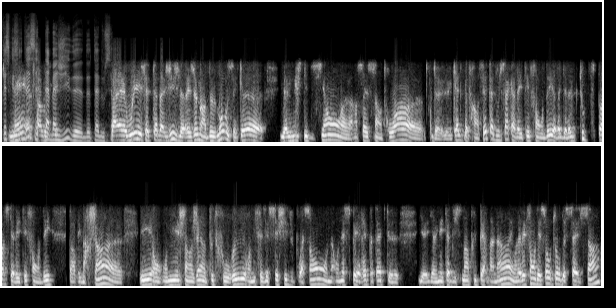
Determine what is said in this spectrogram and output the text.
Qu'est-ce que c'était cette tabagie de, de Tadoussac? Ben oui, cette tabagie, je le résume en deux mots, c'est que il y a une expédition euh, en 1603 euh, de, quelques Français. Tadoussac avait été fondé avec il y avait un tout petit poste qui avait été fondé par des marchands euh, et on, y échangeait un peu de fourrure, on y faisait sécher du poisson, on, espérait peut-être qu'il y, y, a un établissement plus permanent et on avait fondé ça autour de 1600.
